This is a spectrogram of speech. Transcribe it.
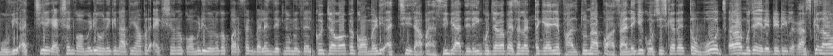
मूवी अच्छी एक एक्शन कॉमेडी होने के नाते यहाँ पर एक्शन और कॉमेडी दोनों का परफेक्ट बैलेंस देखने को मिलता है। कुछ जगहों पर कॉमेडी अच्छी है, जहाँ पर हँसी भी आती है, लेकिन कुछ जगह पर ऐसा लगता है कि यार ये फालतू में आपको हंसाने की कोशिश कर रहे तो वो जरा मुझे इरिटेटिंग लगा। उसके अलावा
